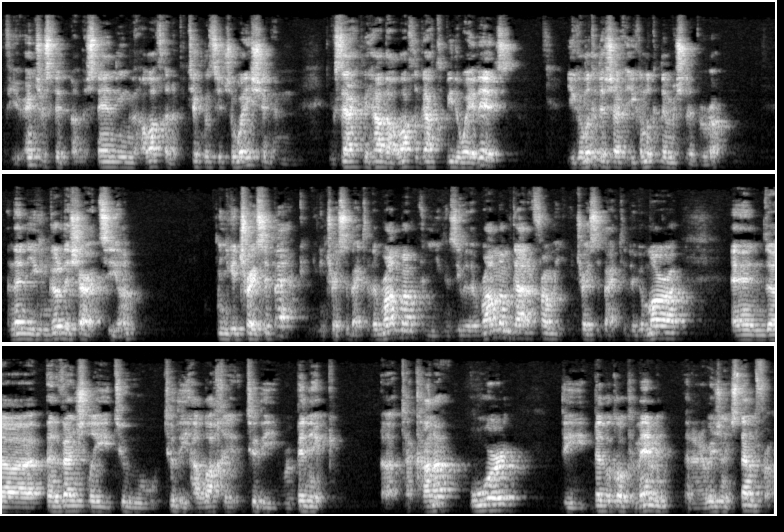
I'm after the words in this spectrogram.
if you're interested in understanding the halacha in a particular situation and exactly how the halacha got to be the way it is, you can look at the you can look at the Mishnah Berurah, and then you can go to the Shaar HaTziyun, and you can trace it back. You can trace it back to the Rambam, and you can see where the Rambam got it from. You can trace it back to the Gemara, and uh, and eventually to to the halacha to the rabbinic uh, takana or the biblical commandment that it originally stemmed from.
